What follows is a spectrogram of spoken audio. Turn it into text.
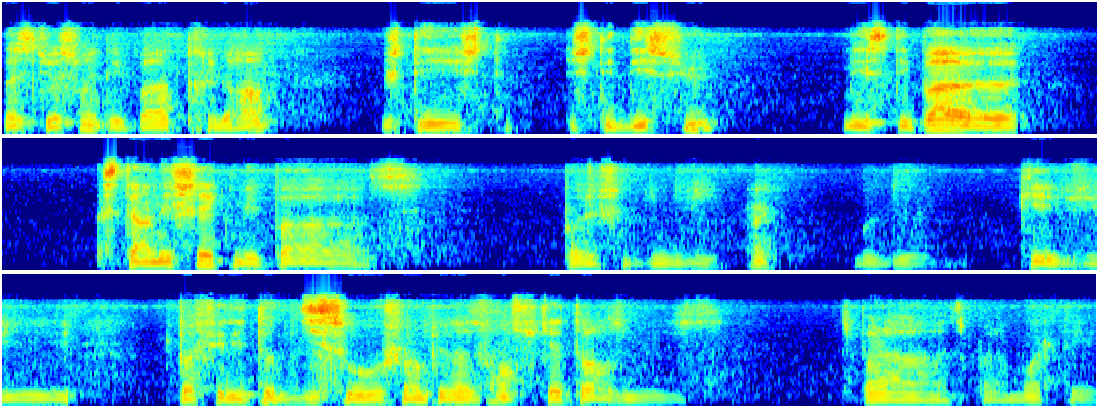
La situation était pas très grave. J'étais j'étais- déçu, mais c'était pas. euh, C'était un échec, mais pas. Pas l'échec d'une vie. Ouais. Ok, j'ai j'ai pas fait des top 10 au championnat de France U14, mais c'est pas la, c'est pas la moitié.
